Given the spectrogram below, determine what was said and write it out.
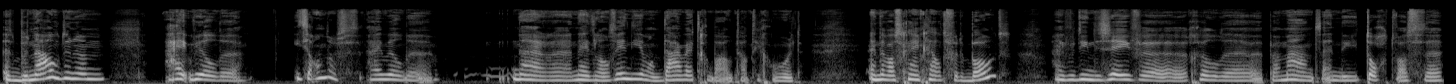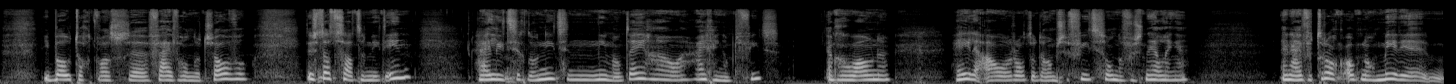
Het benauwde hem. Hij wilde iets anders. Hij wilde naar uh, Nederlands-Indië, want daar werd gebouwd, had hij gehoord. En er was geen geld voor de boot. Hij verdiende zeven gulden per maand. En die, tocht was, uh, die boottocht was uh, 500 zoveel. Dus dat zat er niet in. Hij liet zich door niets en niemand tegenhouden. Hij ging op de fiets. Een gewone, hele oude Rotterdamse fiets zonder versnellingen. En hij vertrok ook nog midden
